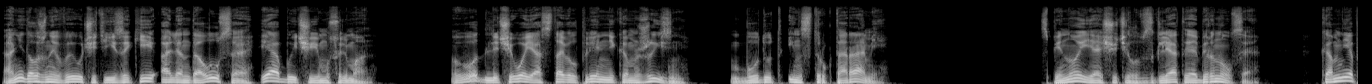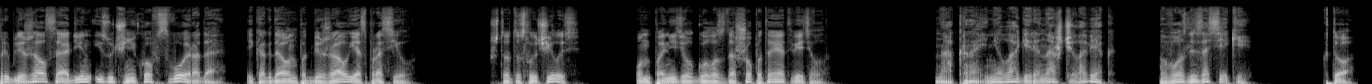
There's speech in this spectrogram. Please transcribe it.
Они должны выучить языки Аль-Андалуса и обычаи мусульман. Вот для чего я оставил пленникам жизнь. Будут инструкторами. Спиной я ощутил взгляд и обернулся. Ко мне приближался один из учеников Свойрода, и когда он подбежал, я спросил. «Что-то случилось?» Он понизил голос до шепота и ответил. «На окраине лагеря наш человек, возле засеки». «Кто?»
